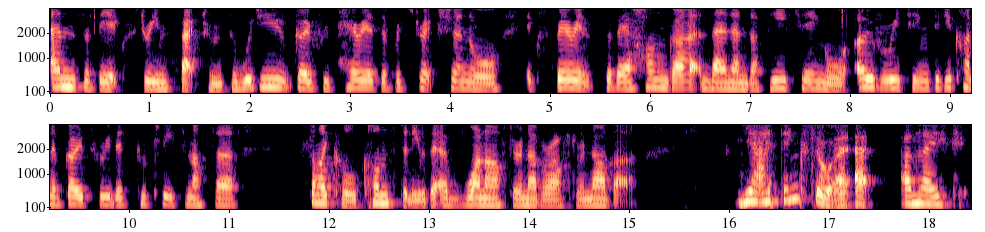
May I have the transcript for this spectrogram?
ends of the extreme spectrum? So, would you go through periods of restriction or experience severe hunger and then end up eating or overeating? Did you kind of go through this complete and utter cycle constantly? Was it one after another after another? Yeah, I think so. I, I, I'm like,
